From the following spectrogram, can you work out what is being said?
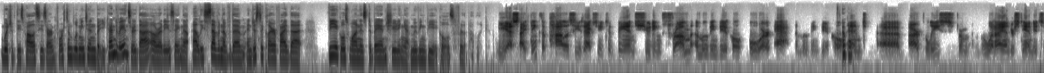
which of these policies are enforced in bloomington? But you kind of answered that already saying that at least seven of them. And just to clarify that vehicles one is to ban shooting at moving vehicles for the public Yes, I think the policy is actually to ban shooting from a moving vehicle or at a moving vehicle. Okay. And uh, our police, from what I understand, it's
